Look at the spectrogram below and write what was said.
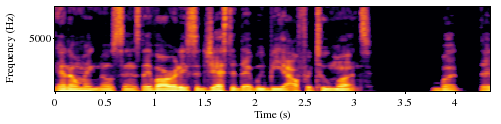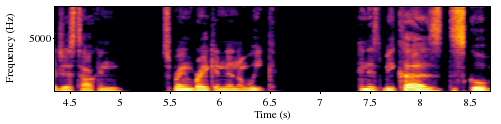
that don't make no sense. They've already suggested that we be out for two months, but they're just talking spring break and then a week. And it's because the school,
